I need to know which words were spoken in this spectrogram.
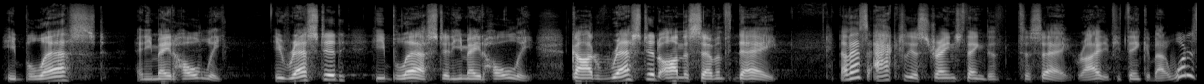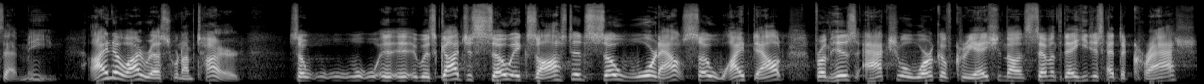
he blessed, and he made holy. He rested, he blessed, and he made holy. God rested on the seventh day. Now, that's actually a strange thing to, to say, right? If you think about it. What does that mean? I know I rest when I'm tired. So, was God just so exhausted, so worn out, so wiped out from his actual work of creation that on the seventh day he just had to crash,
